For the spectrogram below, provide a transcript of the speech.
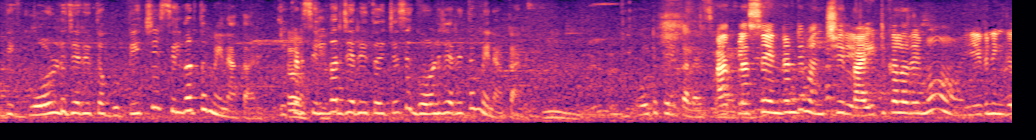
ఇది గోల్డ్ జరీతో బుట్టించి సిల్వర్తో మీనాకారి. ఇక్కడ సిల్వర్ జరీతో వచ్చేసి గోల్డ్ జరీతో మీనాకారి. బ్యూటిఫుల్ కలర్స్ ప్లస్ ఏంటంటే మంచి లైట్ కలర్ ఏమో ఈవినింగ్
